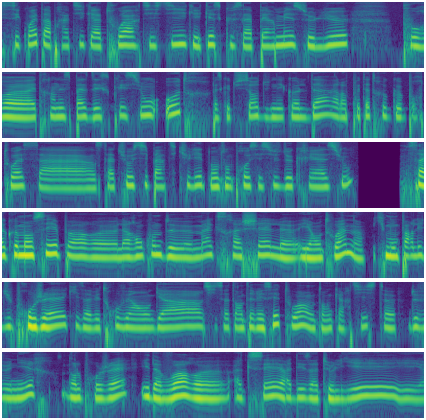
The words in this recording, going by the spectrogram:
c'est quoi ta pratique à toi artistique et qu'est-ce que ça permet ce lieu pour euh, être un espace d'expression autre, parce que tu sors d'une école d'art, alors peut-être que pour toi, ça a un statut aussi particulier dans ton processus de création? Ça a commencé par euh, la rencontre de Max, Rachel et Antoine, qui m'ont parlé du projet, qu'ils avaient trouvé un hangar. Si ça t'intéressait, toi, en tant qu'artiste, de venir dans le projet et d'avoir euh, accès à des ateliers et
